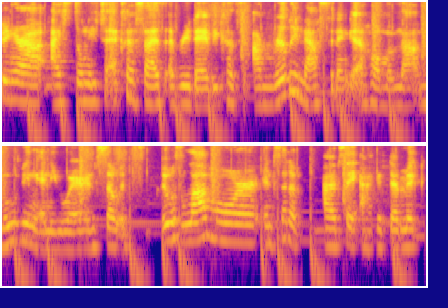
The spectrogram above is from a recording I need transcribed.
figure out I still need to exercise every day because I'm really now sitting at home. I'm not moving anywhere. And so it's it was a lot more instead of I'd say academic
